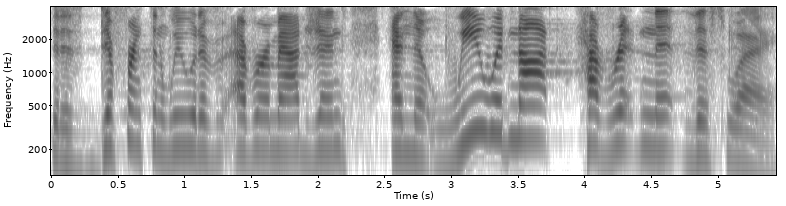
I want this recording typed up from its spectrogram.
that is different than we would have ever imagined and that we would not have written it this way.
